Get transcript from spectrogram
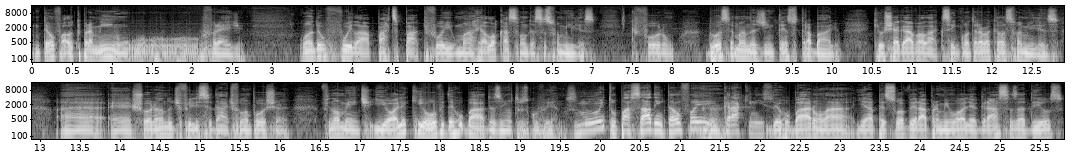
Então eu falo que para mim, o, o Fred, quando eu fui lá participar, que foi uma realocação dessas famílias, que foram duas semanas de intenso trabalho, que eu chegava lá, que você encontrava aquelas famílias é, é, chorando de felicidade, falando, poxa, finalmente. E olha que houve derrubadas em outros governos. Muito. O passado, então, foi uhum. craque nisso. Derrubaram lá e a pessoa virar para mim, olha, graças a Deus,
